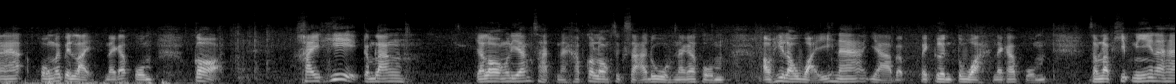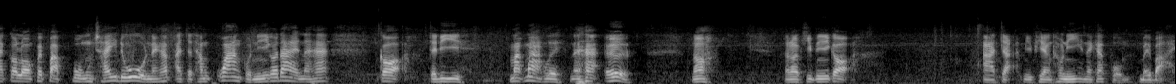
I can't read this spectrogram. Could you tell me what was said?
นะฮะคงไม่เป็นไรนะครับผมก็ใครที่กำลัง จะลองเลี้ยงสัตว์นะครับ ก็ลองศึกษาดูนะครับผมเอาที่เราไหวนะอย่าแบบไปเกินตัวนะครับผมสำหรับคลิปนี้นะฮะก็ลองไปปรับปรุงใช้ดูนะครับ อาจจะทำกว้างกว่านี้ก็ได้นะฮะก็จะดีมากๆเลยนะฮะเออเนาะสำหรับคลิปนี้ก็อาจจะมีเพียงเท่านี้นะครับผมบ๊ายบาย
